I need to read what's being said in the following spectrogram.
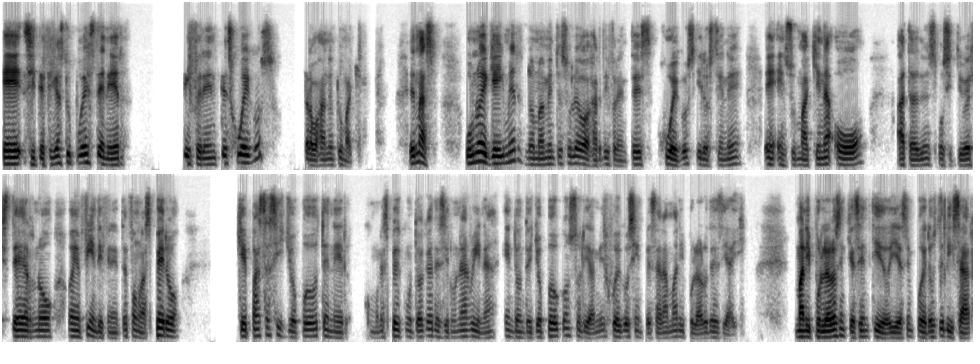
eh, si te fijas, tú puedes tener diferentes juegos trabajando en tu máquina. Es más, uno de gamer normalmente suele bajar diferentes juegos y los tiene eh, en su máquina o a través de un dispositivo externo o en fin, diferentes formas. Pero, ¿qué pasa si yo puedo tener, como una especie, como tengo que decir, una arena en donde yo puedo consolidar mis juegos y empezar a manipularlos desde ahí? ¿Manipularlos en qué sentido? Y es en poder utilizar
